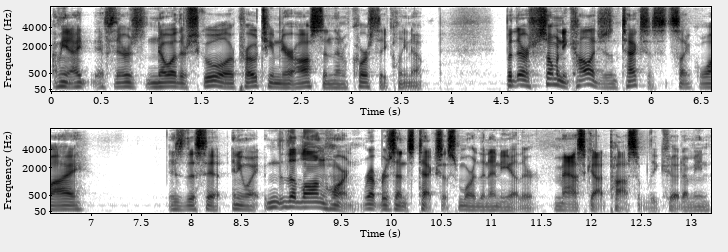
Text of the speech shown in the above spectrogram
I mean, I, if there's no other school or pro team near Austin, then of course they clean up. But there are so many colleges in Texas. It's like, why is this it? Anyway, the Longhorn represents Texas more than any other mascot possibly could. I mean,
